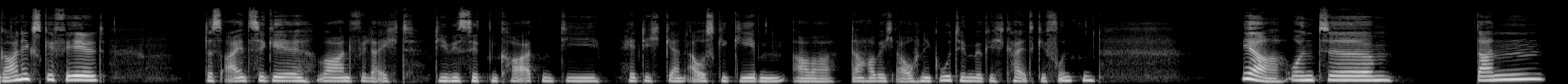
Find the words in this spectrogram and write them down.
gar nichts gefehlt. Das einzige waren vielleicht die Visitenkarten, die hätte ich gern ausgegeben, aber da habe ich auch eine gute Möglichkeit gefunden. Ja, und ähm, dann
